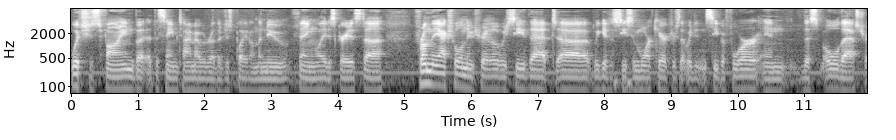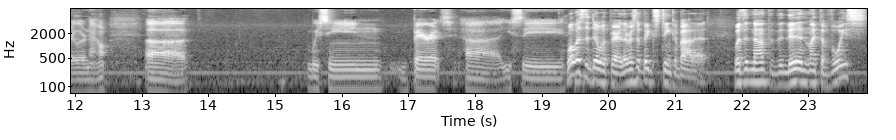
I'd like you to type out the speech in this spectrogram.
which is fine. But at the same time, I would rather just play it on the new thing, latest greatest. Uh, from the actual new trailer, we see that uh, we get to see some more characters that we didn't see before in this old ass trailer now. Uh, we seen Barrett. Uh, you see What was the deal with Barrett? There was a big stink about it. Was it not that they didn't like the voice?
